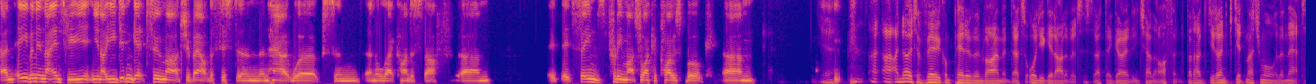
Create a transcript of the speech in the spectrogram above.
and even in that interview, you, you know, you didn't get too much about the system and how it works and and all that kind of stuff. Um, it, it seems pretty much like a closed book. Um, Yeah, I, I know it's a very competitive environment. That's all you get out of it is that they go at each other often, but I, you don't get much more than that.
